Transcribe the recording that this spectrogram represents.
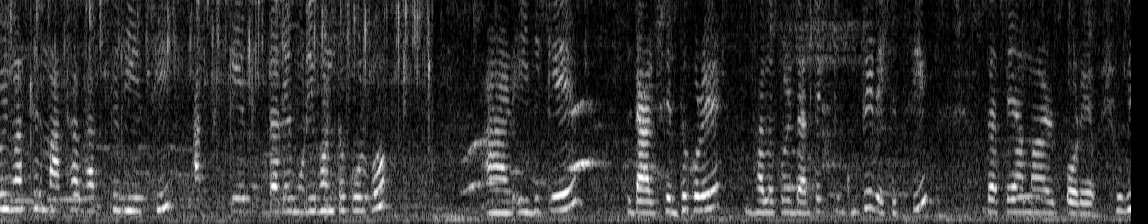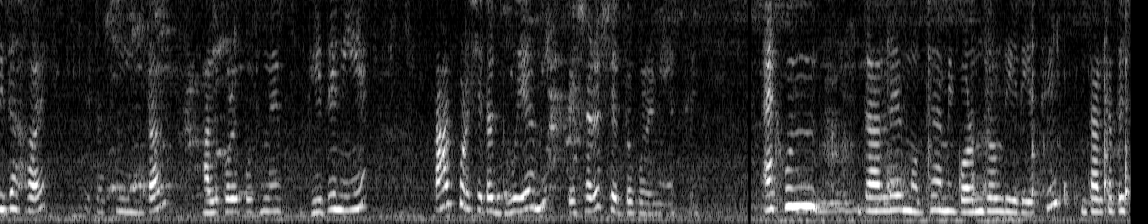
রুই মাছের মাথা ভাজতে দিয়েছি। আজকে মুগ ডালের মুড়ি ঘন্ট করব। আর এইদিকে ডাল সেদ্ধ করে ভালো করে ডালটা একটু ঘুটে রেখেছি, যাতে আমার পরে সুবিধা হয়। এটা হচ্ছে মুগ ডাল। ভালো করে প্রথমে ভেজে নিয়ে তারপরে সেটা ধুয়ে আমি প্রেশারে সেদ্ধ করে নিয়েছি। এখন ডালের মধ্যে আমি গরম জল দিয়ে দিয়েছি। ডালটা বেশ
